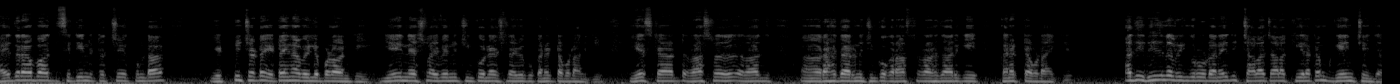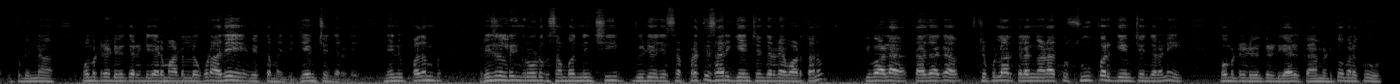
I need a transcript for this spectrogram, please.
హైదరాబాద్ సిటీని టచ్ చేయకుండా ఎట్నుంచట ఎటైనా వెళ్ళిపోవడానికి ఏ నేషనల్ హైవే నుంచి ఇంకో నేషనల్ హైవేకు కనెక్ట్ అవ్వడానికి ఏ స్టార్ట్ రాష్ట్ర రాజ రహదారి నుంచి ఇంకొక రాష్ట్ర రహదారికి కనెక్ట్ అవ్వడానికి అది రీజనల్ రింగ్ రోడ్ అనేది చాలా చాలా కీలకం గేమ్ చేంజర్ ఇప్పుడు నిన్న కోమటిరెడ్డి వెంకరెడ్డి గారి మాటల్లో కూడా అదే వ్యక్తమైంది గేమ్ చేంజర్ అనేది. నేను పదం రీజనల్ రింగ్ రోడ్కు సంబంధించి వీడియో చేసిన ప్రతిసారి గేమ్ చేంజర్ అనే వాడతాను. ఇవాళ తాజాగా ట్రిపుల్ ఆర్ తెలంగాణకు సూపర్ గేమ్ చేంజర్ అని కోమటిరెడ్డి వెంకరెడ్డి గారి కామెంట్తో మనకు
